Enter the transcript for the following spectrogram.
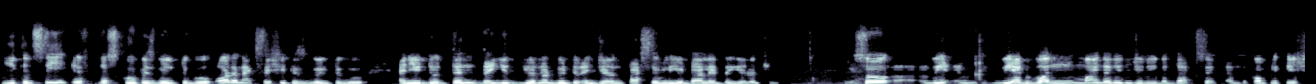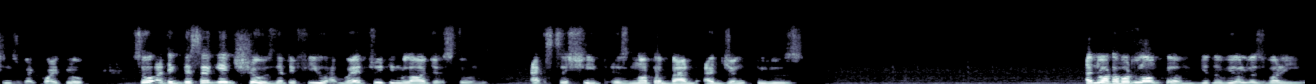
You can see if the scope is going to go or an access sheet is going to go, and you do then the, you you're not going to injure and passively you dilate the ureter. Yeah. So uh, we we had one minor injury, but that's it, and the complications were quite low. So I think this again shows that if you were treating larger stones, access sheet is not a bad adjunct to use. And what about long term? You know, we always worry,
